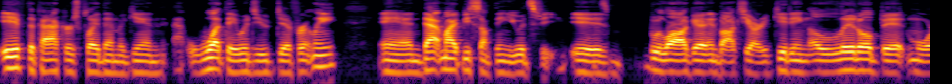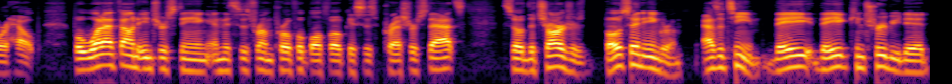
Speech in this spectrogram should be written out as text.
if the Packers play them again, what they would do differently. And that might be something you would see is Bulaga and Bakhtiari getting a little bit more help. But what I found interesting, and this is from Pro Football Focus, is pressure stats. So the Chargers, Bosa and Ingram, as a team, they they contributed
